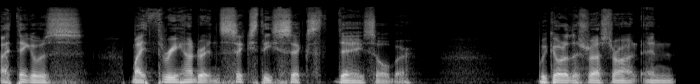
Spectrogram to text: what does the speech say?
I think it was my 366th day sober. We go to this restaurant and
